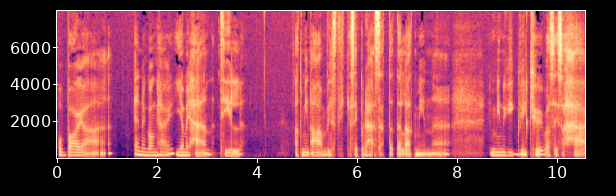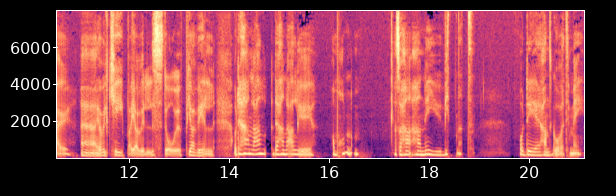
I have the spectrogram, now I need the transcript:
och bara ännu en gång här ge mig hän till att min arm vill sträcka sig på det här sättet eller att min, eh, min rygg vill kurva sig så här. Eh, jag vill krypa, jag vill stå upp, jag vill... Och det handlar, det handlar aldrig om honom. Alltså han, han är ju vittnet. Och det är hans gåva till mig.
